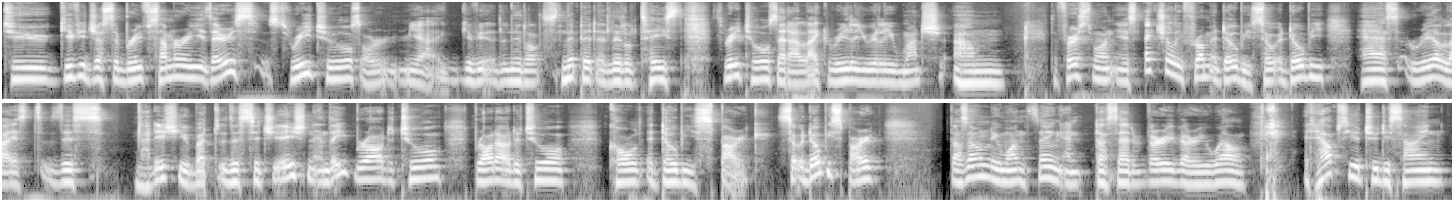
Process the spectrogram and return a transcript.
To give you just a brief summary, there is three tools, or yeah, give you a little snippet, a little taste. Three tools that I like really, really much. Um, the first one is actually from Adobe. So Adobe has realized this not issue, but this situation, and they brought a tool, brought out a tool called Adobe Spark. So Adobe Spark does only one thing and does that very, very well. It helps you to design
